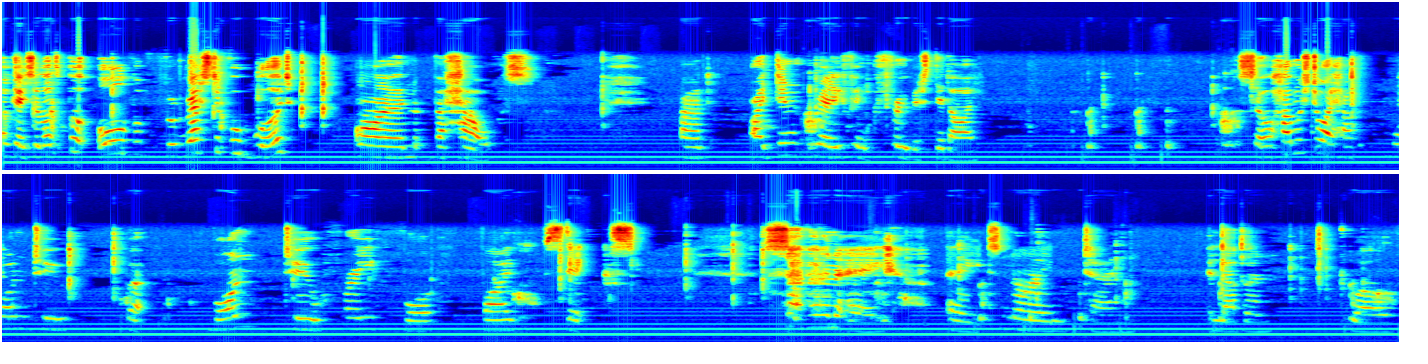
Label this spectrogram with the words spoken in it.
Okay, so let's put all the, the rest of the wood on the house. And I didn't really think through this, did I? So how much do I have? One, two, but one, two, three, four, five, six, seven, eight, eight, nine, ten, eleven, twelve,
